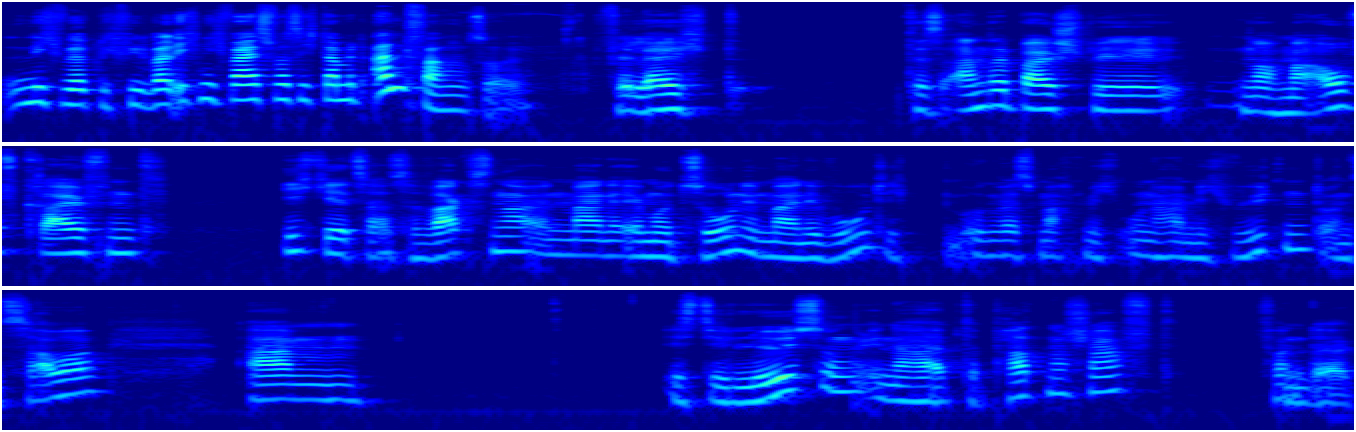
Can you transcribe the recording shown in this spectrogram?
nicht wirklich viel, weil ich nicht weiß, was ich damit anfangen soll. Vielleicht das andere Beispiel nochmal aufgreifend, ich gehe jetzt als Erwachsener in meine Emotionen, in meine Wut, ich, irgendwas macht mich unheimlich wütend und sauer, ähm, ist die Lösung innerhalb der Partnerschaft von der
